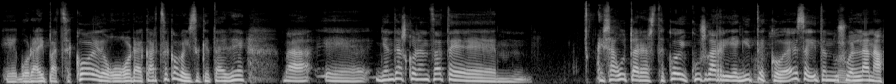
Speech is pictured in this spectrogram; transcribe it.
e, gora aipatzeko edo gogora ekartzeko, baizik eta ere, ba, e, jende askorentzat, e, ezagutarazteko ikusgarri egiteko, ez, egiten duzuen bai. lana.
